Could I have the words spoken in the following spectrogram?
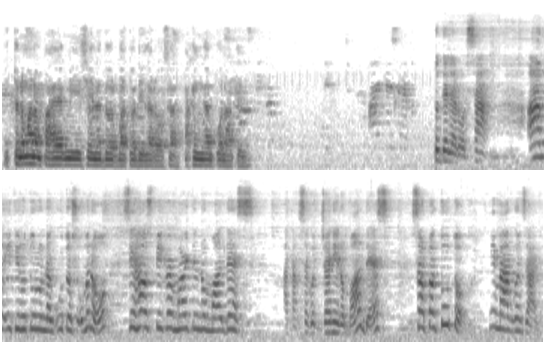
Ito naman ang pahayag ni Senador Bato de la Rosa. Pakinggan po natin. de la Rosa. Ang itinutulong nag-utos umano si House Speaker Martin Romualdez at ang sagot dyan ni Romualdez sa pagtutok ni Mac Gonzales.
